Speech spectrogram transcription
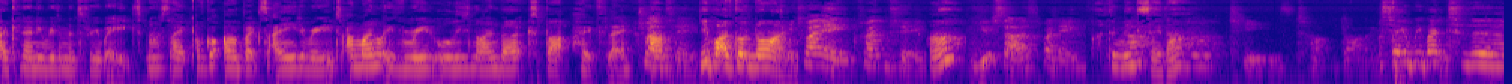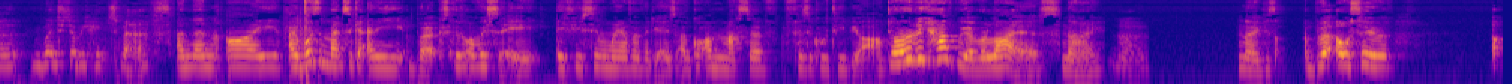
I can only read them in three weeks and I was like I've got other books that I need to read. I might not even read all these nine books but hopefully. 20. Um, yeah but I've got nine. 20, 20. Huh? You said 20. I didn't mean to say that. Your teens, darling. So we went to the we went to WH Smith's and then I I wasn't meant to get any books because obviously if you've seen my other videos I've got a massive physical TBR. Do I already have We Are Liars? No. No. No, because but also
